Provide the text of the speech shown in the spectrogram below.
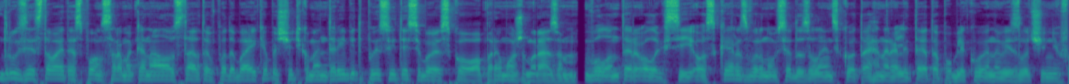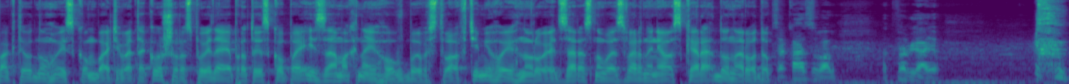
Друзі, ставайте спонсорами каналу, ставте вподобайки, пишіть коментарі, підписуйтесь обов'язково. Переможемо разом. Волонтер Олексій Оскер звернувся до Зеленського та генералітету. Публікує нові злочинні факти одного із комбатів. А також розповідає про тиск ОП і замах на його вбивство. Втім, його ігнорують. Зараз нове звернення Оскара до народу. заказывал, отправляю.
